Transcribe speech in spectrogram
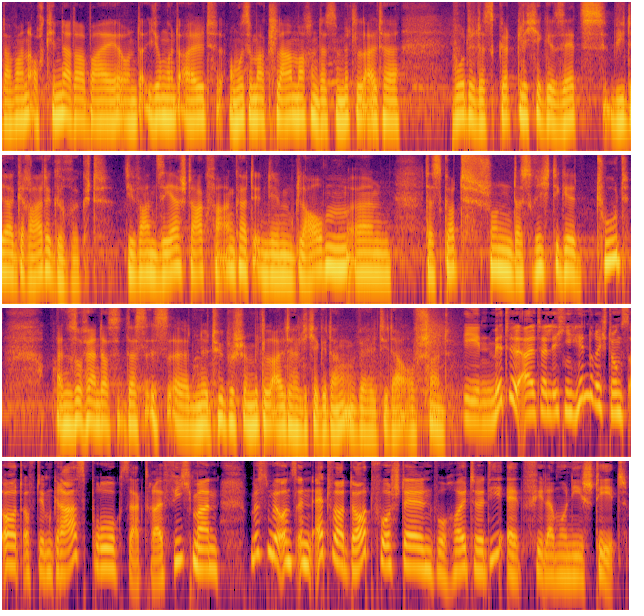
Da waren auch Kinder dabei und jung und alt. Man muss immer klar machen, dass im Mittelalter wurde das göttliche Gesetz wieder gerade gerückt. Die waren sehr stark verankert in dem Glauben, ähm, dass Gott schon das Richtige tut. Insofern, das, das ist äh, eine typische mittelalterliche Gedankenwelt, die da aufscheint. Den mittelalterlichen Hinrichtungsort auf dem Grasbrook, sagt Ralf Viechmann, müssen wir uns in etwa dort vorstellen, wo heute die Elbphilharmonie steht.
